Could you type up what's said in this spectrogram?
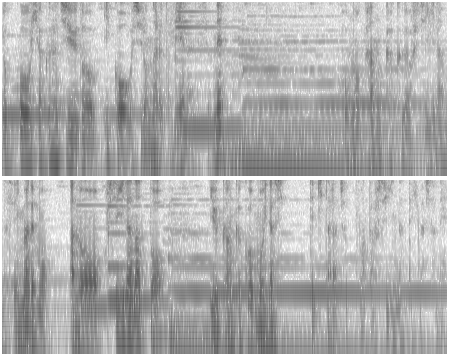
横180度以降後ろになると見えないですよね。この感覚が不思議なんです。今でもあの不思議だなという感覚を思い出してきたらちょっとまた不思議になってきましたね。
